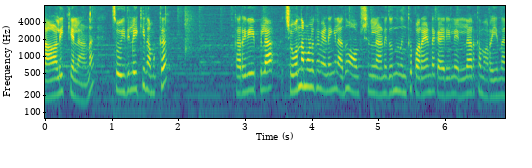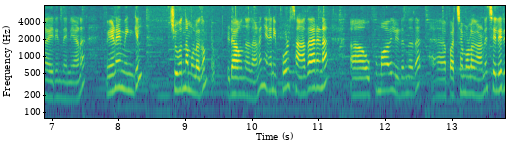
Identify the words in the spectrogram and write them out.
താളിക്കലാണ്. സോ ഇതിലേക്ക് നമുക്ക് കറിവേപ്പില ചുവന്ന മുളക് വേണമെങ്കിൽ അതും ഓപ്ഷനിലാണ് ഇതൊന്നും നിങ്ങൾക്ക് പറയേണ്ട കാര്യമില്ല. എല്ലാവർക്കും അറിയുന്ന കാര്യം തന്നെയാണ്. വേണമെങ്കിൽ ചുവന്ന മുളകും ഇടാവുന്നതാണ്. ഞാനിപ്പോൾ സാധാരണ ഉപ്പുമാവിൽ ഇടുന്നത് പച്ചമുളകാണ്. ചിലർ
